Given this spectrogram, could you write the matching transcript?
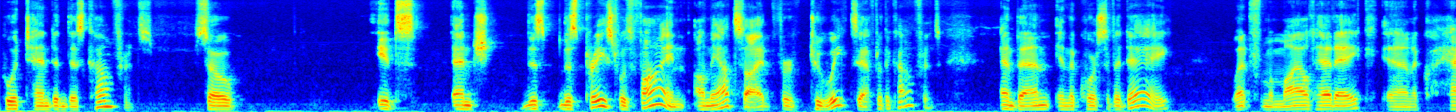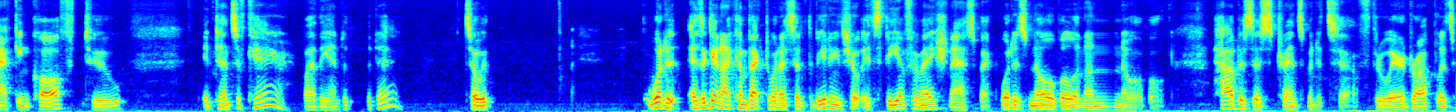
who attended this conference. So it's and this this priest was fine on the outside for two weeks after the conference, and then in the course of a day, went from a mild headache and a hacking cough to intensive care by the end of the day. So it, what as again i come back to what i said at the beginning of the show it's the information aspect. What is knowable and unknowable? How does this transmit itself through air droplets?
